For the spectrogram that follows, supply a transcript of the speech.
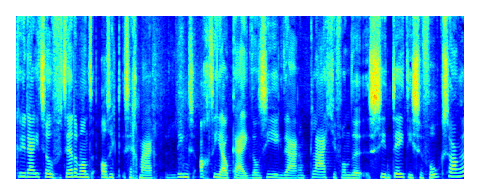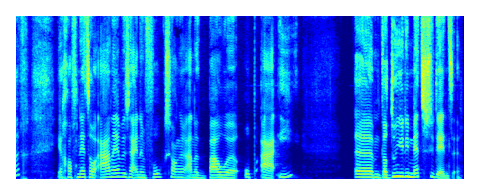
Kun je daar iets over vertellen? Want als ik zeg maar links achter jou kijk, dan zie ik daar een plaatje van de synthetische volkszanger. Je gaf net al aan, hè, we zijn een volkszanger aan het bouwen op AI. Ehm, dat doen jullie met studenten?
